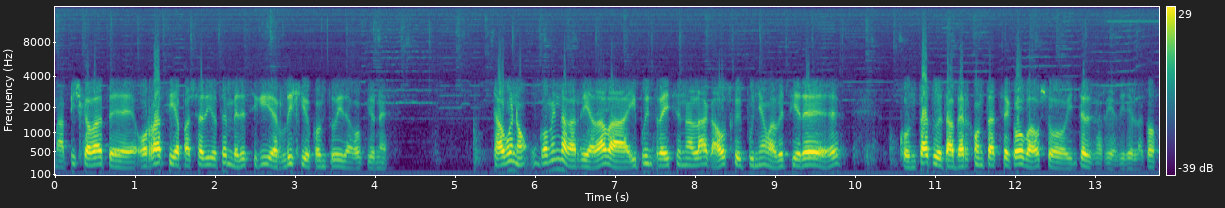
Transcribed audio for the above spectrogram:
ba, pixka bat e, horrazia pasadioten bereziki erligio kontuei dagokionez. Eta, bueno, gomendagarria da, ba, ipuin tradizionalak, ahozko ipuina, ba, beti ere, eh, kontatu eta berkontatzeko, ba, oso interesgarria direlako.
